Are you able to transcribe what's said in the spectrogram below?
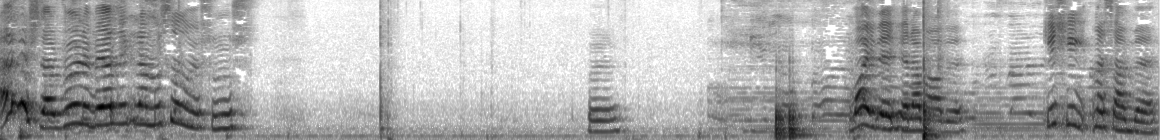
Arkadaşlar böyle beyaz ekran nasıl alıyorsunuz? Böyle. Vay be Kerem abi. Keşke gitmesen be.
